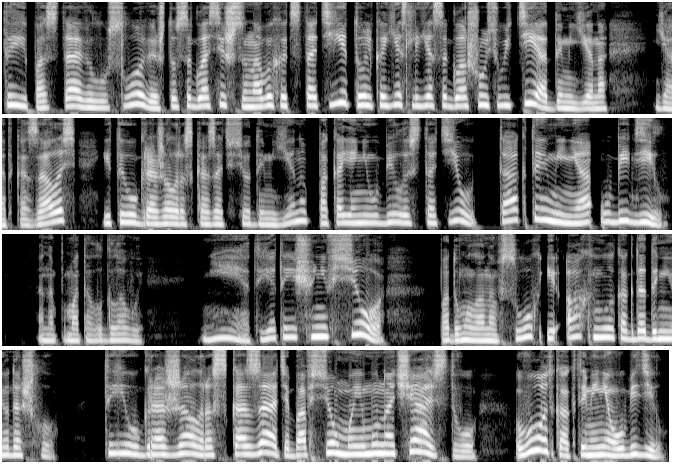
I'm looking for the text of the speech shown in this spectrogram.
Ты поставил условие, что согласишься на выход статьи только если я соглашусь уйти от Демьена. Я отказалась, и ты угрожал рассказать все Демьену, пока я не убила статью. Так ты меня убедил. Она помотала головой. Нет, это еще не все. подумала она вслух и ахнула, когда до нее дошло. Ты угрожал рассказать обо всем моему начальству. Вот как ты меня убедил.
